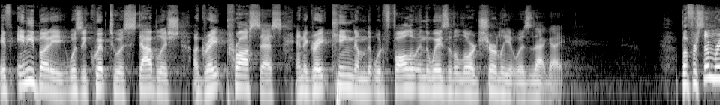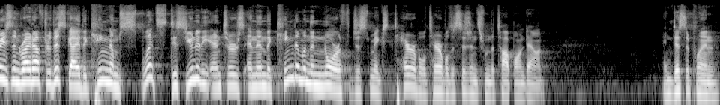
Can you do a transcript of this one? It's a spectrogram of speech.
If anybody was equipped to establish a great process and a great kingdom that would follow in the ways of the Lord, surely it was that guy. But for some reason, right after this guy, the kingdom splits, disunity enters, and then the kingdom in the north just makes terrible, terrible decisions from the top on down. And discipline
